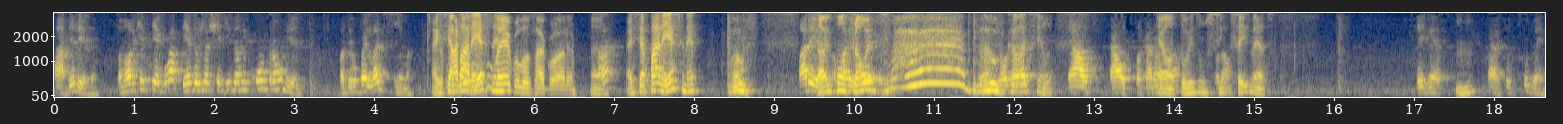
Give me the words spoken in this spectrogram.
Ah, beleza. Então na hora que ele pegou a pedra, eu já cheguei dando encontrão nele. Pra derrubar ele lá de cima. Aí Você você tá aparece, né? Legolas agora. Ah. Aí você aparece, né? Puf, Parei. dá um encontrão, ele aparece, é. ah, puf, cai lá de cima. É alto, é alto pra caramba. É uma né? torre de uns Ou não? 5, 6 metros. Seis metros. Uhum. Ah, tudo, tudo bem.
